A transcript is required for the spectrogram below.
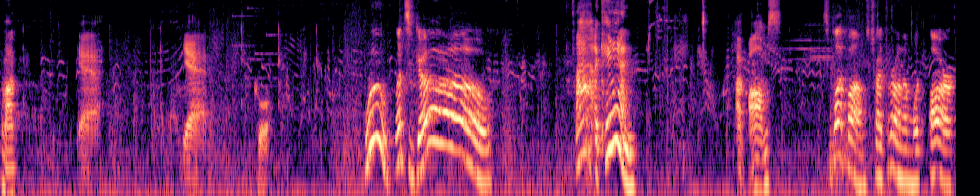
Come on. Yeah. Yeah. Cool. Woo! Let's go! Ah, a can. I have bombs. Splat bombs. Try throwing them with R.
